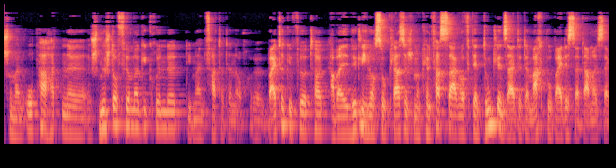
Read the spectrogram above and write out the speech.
Schon mein Opa hat eine Schmierstofffirma gegründet, die mein Vater dann auch äh, weitergeführt hat. Aber wirklich noch so klassisch, man könnte fast sagen, auf der dunklen Seite der Macht, wobei das da damals ja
